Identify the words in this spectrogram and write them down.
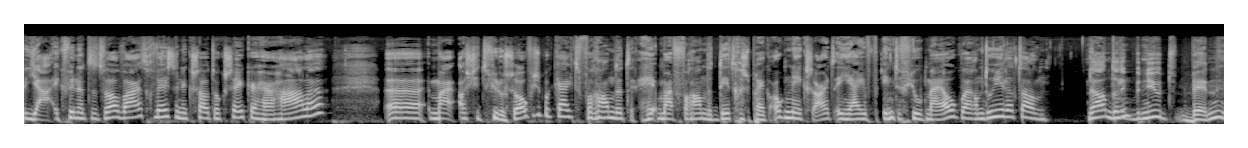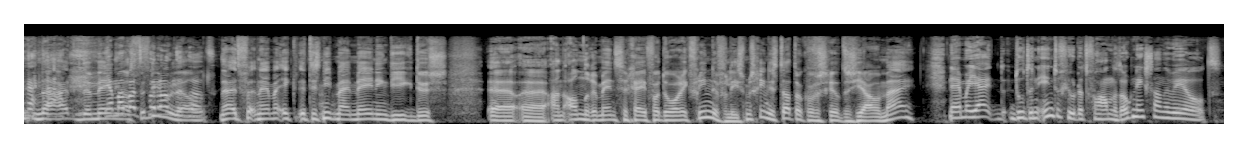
ja, ik vind het het wel waard geweest en ik zou het ook zeker herhalen. Eh, maar als je het filosofisch bekijkt, verandert, maar verandert dit gesprek ook niks, Art. En jij interviewt mij ook. Waarom doe je dat dan? Nou, omdat ik benieuwd ben naar de mening Hm? maar wat dat? Nou, het, nee, maar ik, het is niet mijn mening die ik dus eh, aan andere mensen geef... waardoor ik vrienden verlies. Misschien is dat ook een verschil tussen jou en mij. Nee, maar jij doet een interview, dat verandert ook niks aan de wereld.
